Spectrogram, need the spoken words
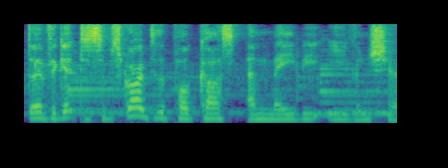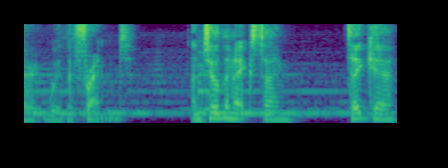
Don't forget to subscribe to the podcast and maybe even share it with a friend. Until the next time, take care.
